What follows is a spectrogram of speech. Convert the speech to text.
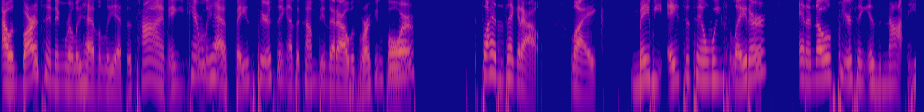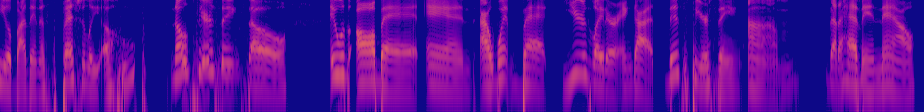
I was bartending really heavily at the time, and you can't really have face piercing at the company that I was working for. So I had to take it out. Like maybe eight to ten weeks later, and a nose piercing is not healed by then, especially a hoop nose piercing. So it was all bad and I went back years later and got this piercing um that I have in now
